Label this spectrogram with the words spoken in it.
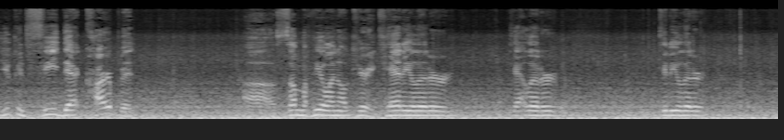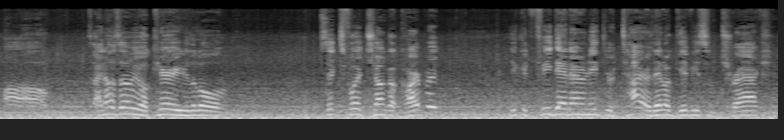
you can feed that carpet Uh, some people I know carry caddy litter, cat litter, kitty litter. Um, I know some of you will carry a little six foot chunk of carpet. You can feed that underneath your tire. That'll give you some traction.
